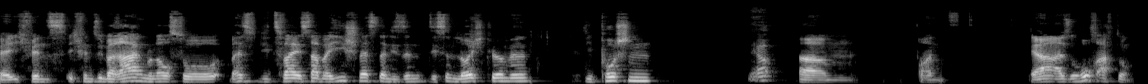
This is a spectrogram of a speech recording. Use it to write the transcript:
äh, ich find's, ich find's überragend und auch so, weißt du, die zwei Sabahi-Schwestern, die sind, die sind Leuchttürme, die pushen. Ja, Ähm, und ja, also Hochachtung.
